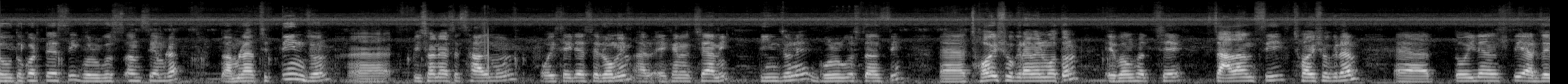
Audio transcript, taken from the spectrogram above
দৌত করতে আছি গরুর গোস আনছি আমরা। তো আমরা আছি তিনজন পিছনে আছে সালমুন ওই সাইডে আছে রমিম আর এখানে হচ্ছে আমি। তিনজনে গরুর গোস্ত আনছি ছয়শো গ্রামের মতন এবং হচ্ছে চাল আনছি ছয়শো গ্রাম তৈল আনছি আর যে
